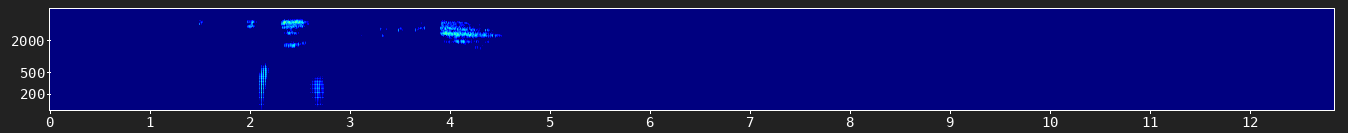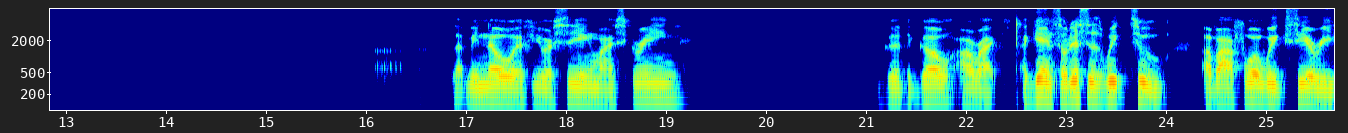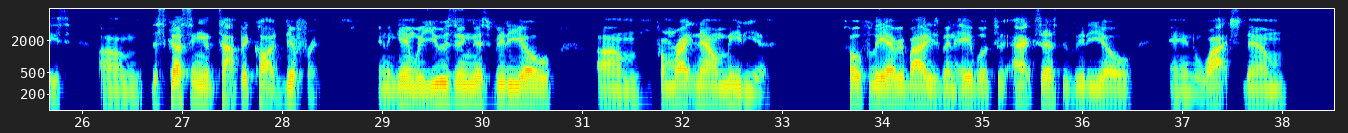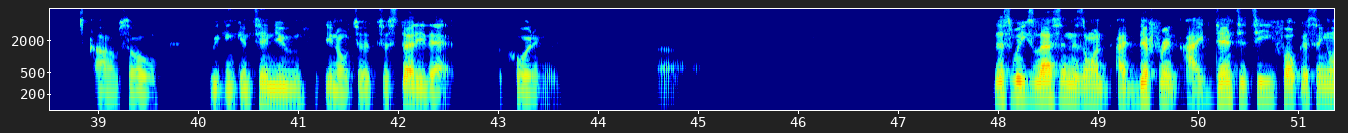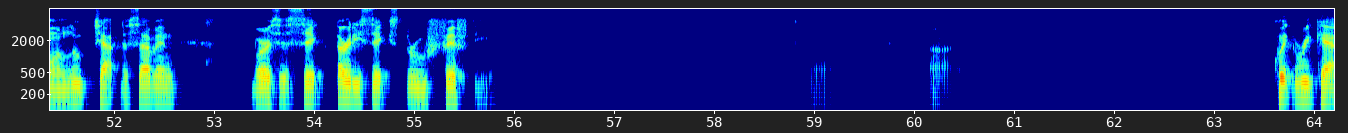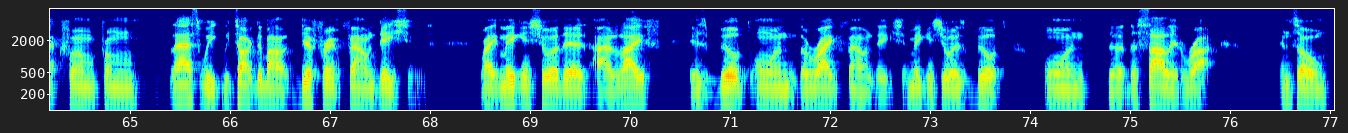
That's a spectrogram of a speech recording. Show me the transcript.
Let me know if you are seeing my screen. Good to go. All right. Again, so this is week two of our four week series um, discussing a topic called different. And again, we're using this video um, from RightNow Media. Hopefully, everybody's been able to access the video and watch them um, so we can continue, you know, to, to study that accordingly. Uh, This week's lesson is on a different identity, focusing on Luke chapter 7, verses 6, 36 through 50. Uh, quick recap from, from last week. We talked about different foundations, right? Making sure that our life is built on the right foundation, making sure it's built on the, the solid rock. And so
